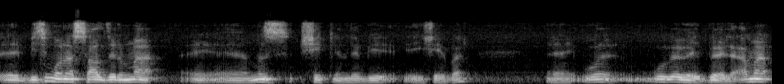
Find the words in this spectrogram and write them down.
e, bizim ona saldırmamız şeklinde bir şey var. E, bu, bu böyle, böyle. ama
